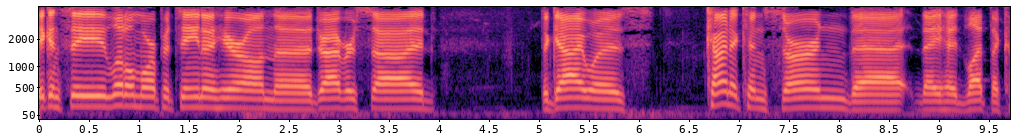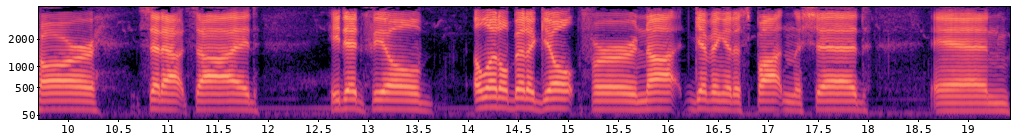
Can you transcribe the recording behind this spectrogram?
You can see a little more patina here on the driver's side. The guy was kind of concerned that they had let the car sit outside he did feel a little bit of guilt for not giving it a spot in the shed. And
